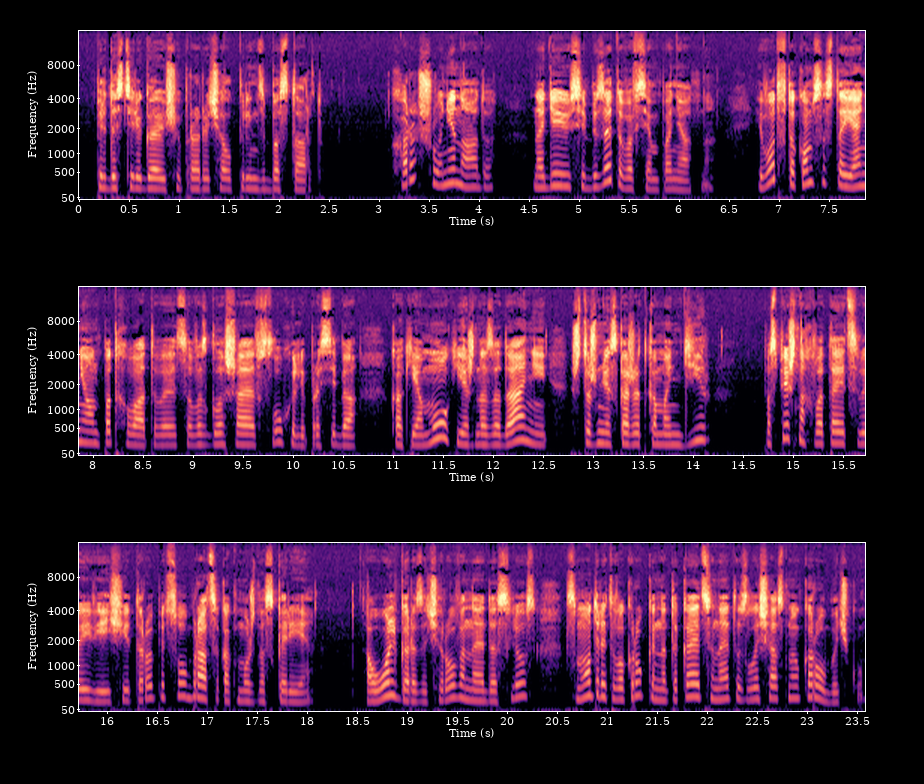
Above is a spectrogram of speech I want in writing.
— предостерегающе прорычал принц Бастард. «Хорошо, не надо. Надеюсь, и без этого всем понятно». И вот в таком состоянии он подхватывается, возглашая вслух или про себя «Как я мог, я ж на задании, что ж мне скажет командир?» Поспешно хватает свои вещи и торопится убраться как можно скорее. А Ольга, разочарованная до слез, смотрит вокруг и натыкается на эту злосчастную коробочку.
